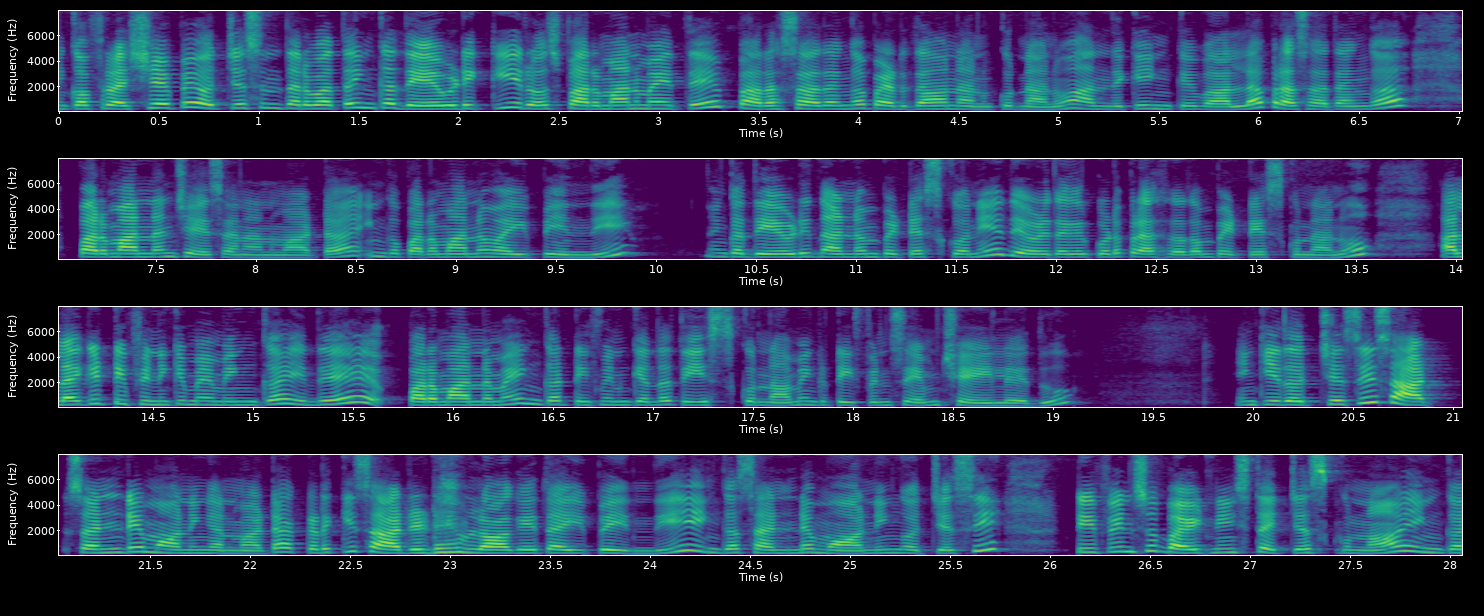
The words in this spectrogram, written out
ఇంకా ఫ్రెష్ అయిపోయి వచ్చేసిన తర్వాత ఇంకా దేవుడికి ఈరోజు పరమాన్నం అయితే ప్రసాదంగా పెడదామని అనుకున్నాను. అందుకే ఇంక ఇవాళ ప్రసాదంగా పరమాన్నం చేశాను అనమాట ఇంకా పరమాన్నం అయిపోయింది. ఇంకా దేవుడి దండం పెట్టేసుకొని దేవుడి దగ్గర కూడా ప్రసాదం పెట్టేసుకున్నాను. అలాగే టిఫిన్కి మేము ఇంకా ఇదే పరమాన్నమే ఇంకా టిఫిన్ కింద తీసుకున్నాము. ఇంకా టిఫిన్స్ ఏం చేయలేదు. ఇంక ఇది వచ్చేసి సా సండే మార్నింగ్ అనమాట అక్కడికి సాటర్డే వ్లాగ్ అయితే అయిపోయింది. ఇంకా సండే మార్నింగ్ వచ్చేసి టిఫిన్స్ బయట నుంచి తెచ్చేసుకున్నాం. ఇంకా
